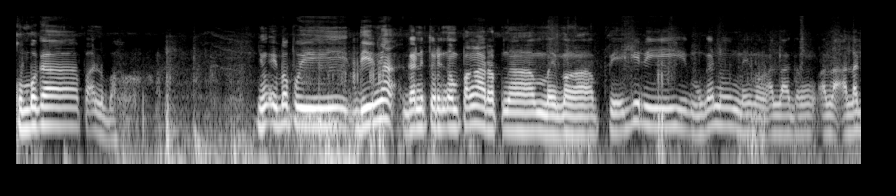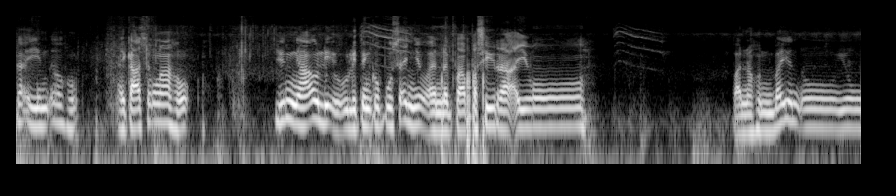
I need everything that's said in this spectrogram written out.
Kumbaga, paano ba? Yung iba po, di nga, ganito rin ang pangarap na may mga mga ganun, may mga alagang ala-alagain. Oh. Ay kaso nga ho, yun nga, uli, ulitin ko po sa inyo, ay nagpapasira yung panahon ba yun o yung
